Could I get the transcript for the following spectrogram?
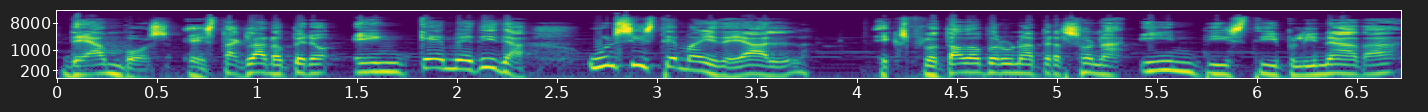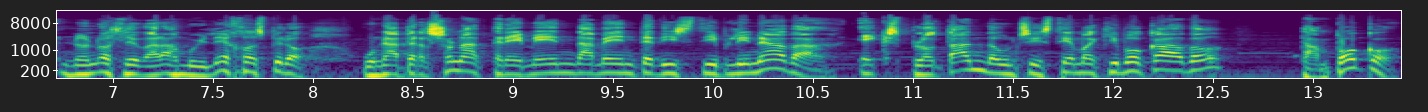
De ambos, está claro, pero ¿en qué medida? Un sistema ideal, explotado por una persona indisciplinada, no nos llevará muy lejos, pero una persona tremendamente disciplinada, explotando un sistema equivocado, tampoco.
